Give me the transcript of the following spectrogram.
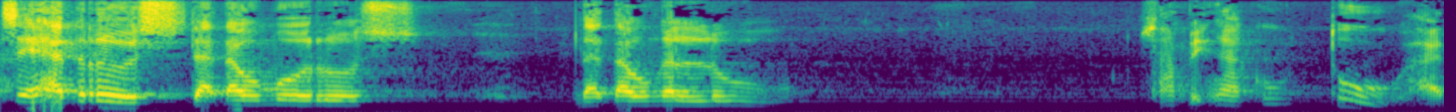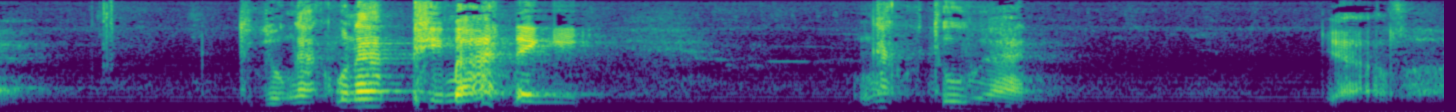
sehat terus, tidak tahu murus, tidak tahu ngeluh. Sampai ngaku Tuhan. Itu ngaku nabi mana ini? Ngaku Tuhan. Ya Allah.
